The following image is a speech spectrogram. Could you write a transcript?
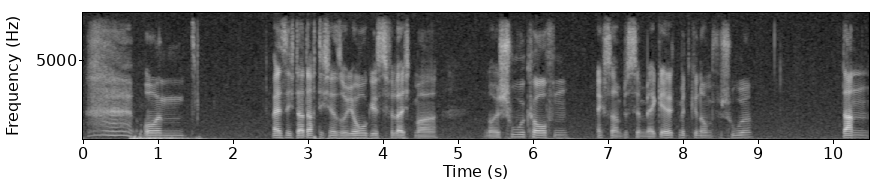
und weiß nicht, da dachte ich mir so, yo, gehst vielleicht mal neue Schuhe kaufen, extra ein bisschen mehr Geld mitgenommen für Schuhe. Dann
